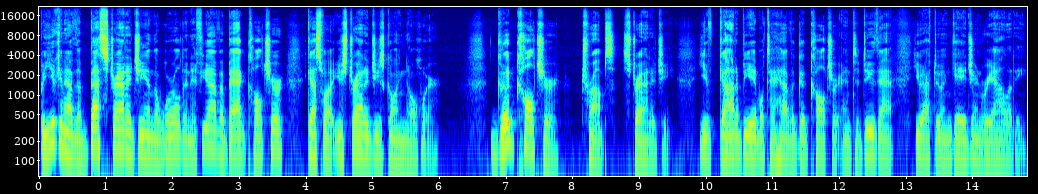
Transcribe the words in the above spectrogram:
But you can have the best strategy in the world, and if you have a bad culture, guess what? Your strategy is going nowhere. Good culture trumps strategy. You've got to be able to have a good culture, and to do that, you have to engage in reality.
